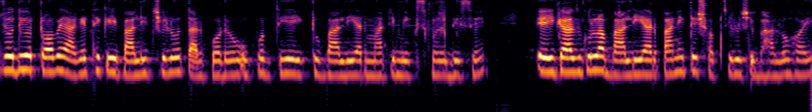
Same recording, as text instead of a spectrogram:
যদিও টবে আগে থেকেই বালি ছিল, তারপরেও উপর দিয়ে একটু বালি আর মাটি মিক্স করে দিছে। এই গাছগুলো বালি আর পানিতে সবচেয়ে বেশি ভালো হয়,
